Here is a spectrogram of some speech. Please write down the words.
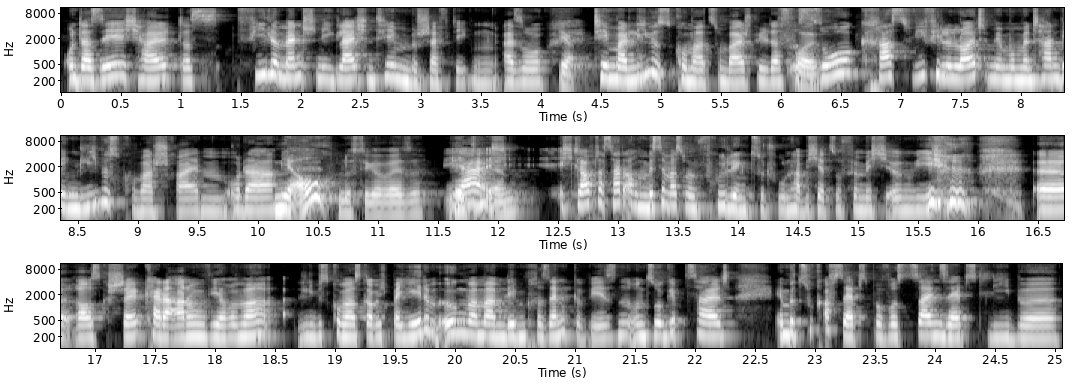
Und da sehe ich halt, dass viele Menschen die gleichen Themen beschäftigen. Also ja. Thema Liebeskummer zum Beispiel. Das Voll. ist so krass, wie viele Leute mir momentan wegen Liebeskummer schreiben oder. Mir auch, lustigerweise. Ja, ich, ich glaube, das hat auch ein bisschen was mit Frühling zu tun, habe ich jetzt so für mich irgendwie äh, rausgestellt. Keine Ahnung, wie auch immer. Liebeskummer ist, glaube ich, bei jedem irgendwann mal im Leben präsent gewesen. Und so gibt's halt in Bezug auf Selbstbewusstsein, Selbstliebe,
